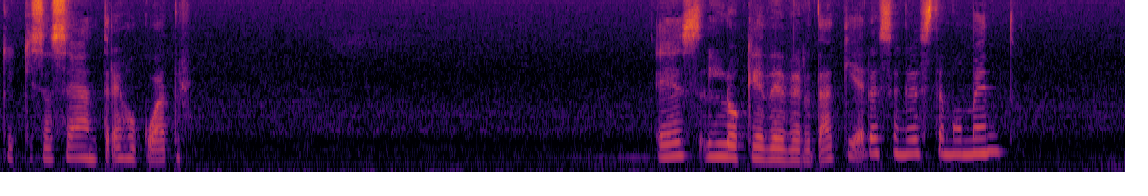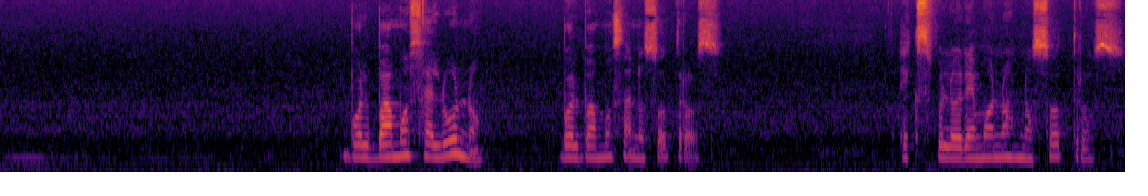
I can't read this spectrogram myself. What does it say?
que quizás sean tres o cuatro, es lo que de verdad quieres en este momento. volvamos al uno, volvamos a nosotros, explorémonos nosotros,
